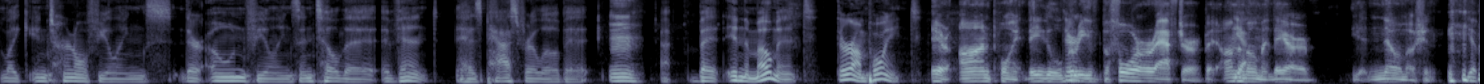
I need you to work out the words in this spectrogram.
like internal feelings, their own feelings until the event has passed for a little bit. Mm. Uh, but in the moment, they're on point. They're on point. They will They're- grieve before or after, but on Yeah. the moment, they are yeah, no emotion. yep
